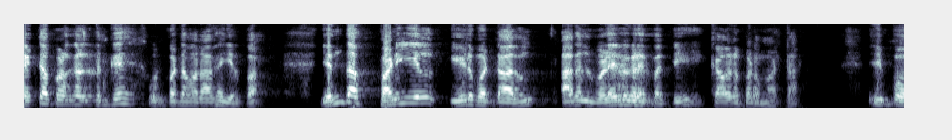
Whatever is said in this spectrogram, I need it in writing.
கெட்ட பழக்கத்திற்கு உட்பட்டவராக இருப்பார். எந்த பணியில் ஈடுபட்டாலும் அதன் விளைவுகளை பற்றி கவலைப்பட மாட்டார். இப்போ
